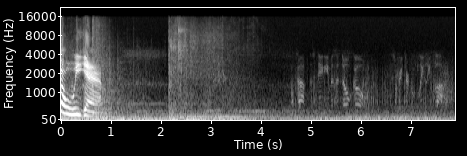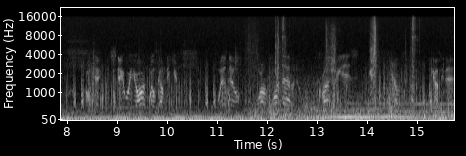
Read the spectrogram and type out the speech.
oh. Top, the stadium is a no-go. The streets are completely blocked. Okay, stay where you are and we'll come to you. Will do. We're on 4th Avenue. Cross Street is... Townsend. Copy that.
